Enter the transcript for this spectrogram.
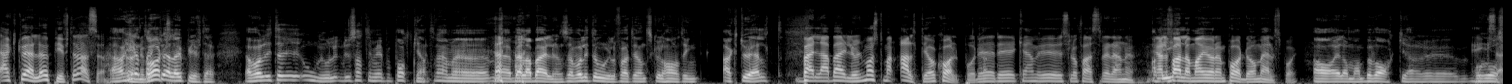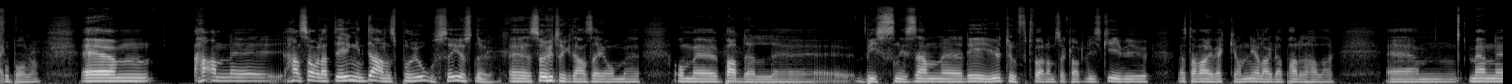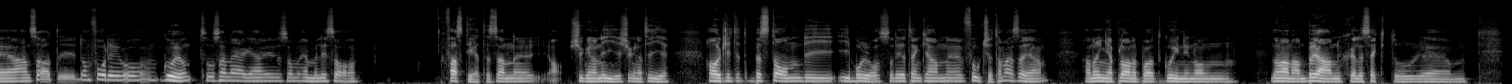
aktuella uppgifter alltså? Ja, helt Underbart. aktuella uppgifter. Jag var lite orolig, du satte mig på pottkanten här med, med Bella Berglund så jag var lite orolig för att jag inte skulle ha någonting aktuellt. Bella Berglund måste man alltid ha koll på, det, det kan vi slå fast redan nu. I Ja, alla fall om man gör en podd om Elfsborg. Ja, eller om man bevakar eh, Boråsfotbollen. Ehm, han, eh, han sa väl att det är ingen dans på rosor just nu. Eh, så uttryckte han sig om, eh, om eh, paddelbusinessen. Eh, det är ju tufft för dem såklart. Vi skriver ju nästan varje vecka om nedlagda paddelhallar. Ehm, men eh, han sa att eh, de får det att gå runt och sen äger han ju som Emily sa fastigheter sedan eh, ja, 2009-2010. Har ett litet bestånd i, i Borås och det tänker han eh, fortsätta med säger han. Han har inga planer på att gå in i någon, någon annan bransch eller sektor eh,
